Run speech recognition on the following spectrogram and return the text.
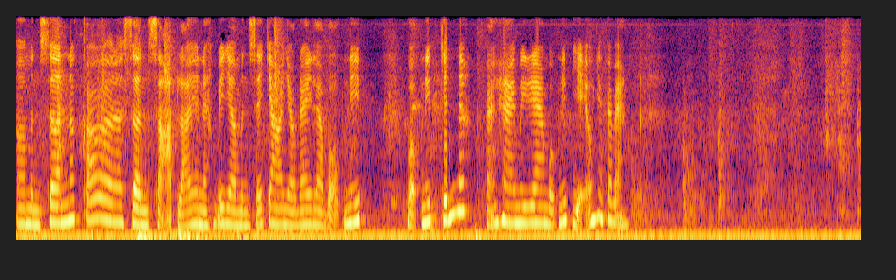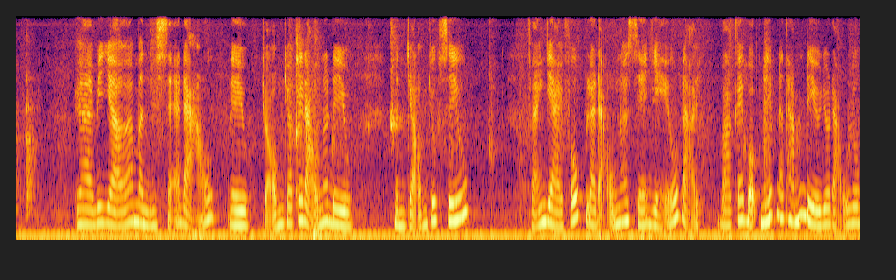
à, mình sên nó có ờ, sền sệt lại nè. Bây giờ mình sẽ cho vào đây là bột nếp bột nếp chín á khoảng 20g bột nếp dẻo nha các bạn. Rồi bây giờ mình sẽ đảo đều trộn cho cái đậu nó đều. Mình trộn chút xíu. Khoảng vài phút là đậu nó sẽ dẻo lại và cái bột nếp nó thấm đều vô đậu luôn.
